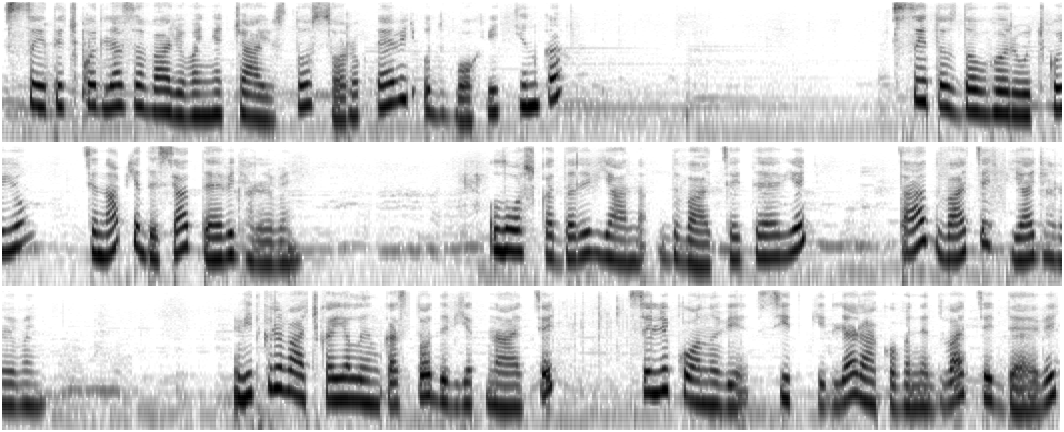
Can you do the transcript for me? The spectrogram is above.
Ситечко для заварювання чаю 149 у двох відтінках. Сито з довгоручкою. Ціна 59 гривень ложка дерев'яна 29 та 25 гривень. Відкривачка ялинка 119, силіконові сітки для раковини 29,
